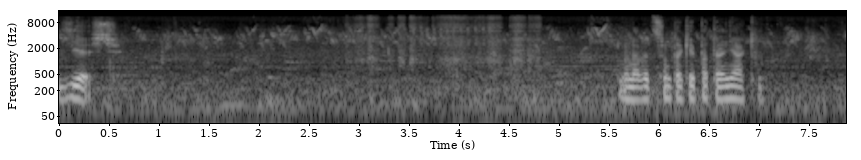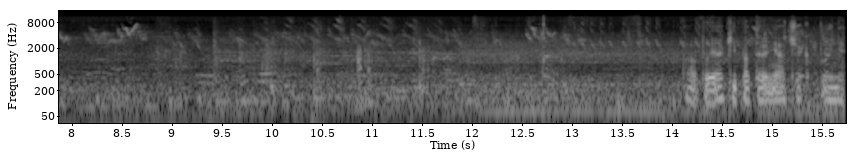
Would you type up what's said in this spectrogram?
i zjeść. Bo nawet są takie patelniaki. To jaki patelniaczek płynie.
